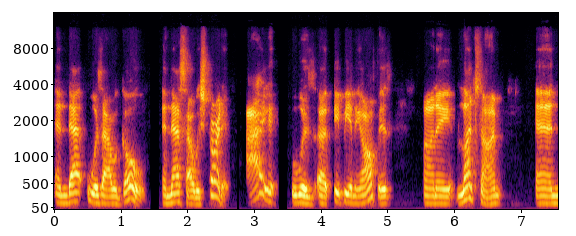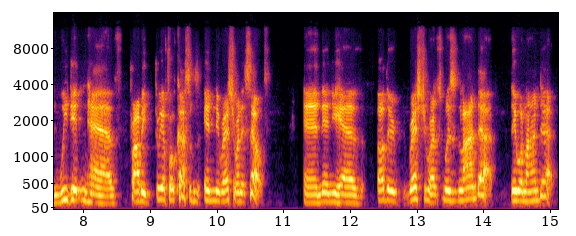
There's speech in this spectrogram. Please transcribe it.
And that was our goal. And that's how we started. I was uh, in the office on a lunchtime, and we didn't have probably three or four customers in the restaurant itself. And then you have other restaurants was lined up. They were lined up.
